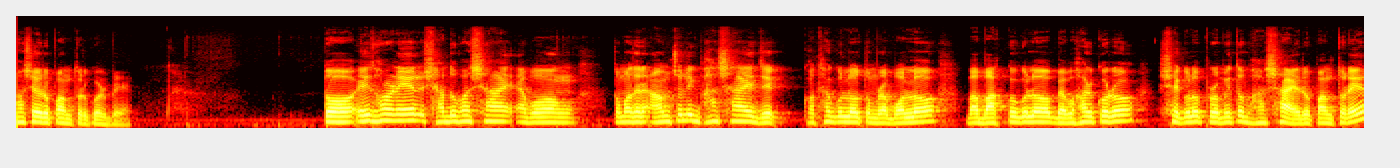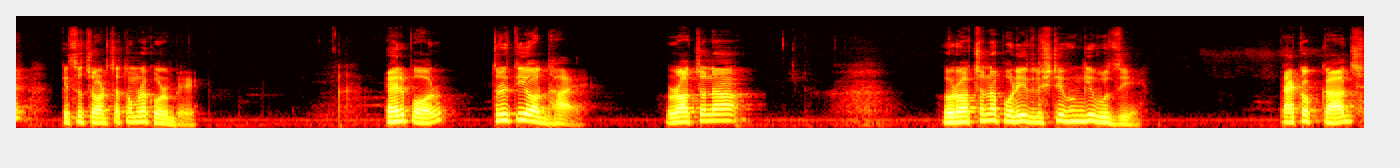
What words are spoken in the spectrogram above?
ভাষায় রূপান্তর করবে। তো এই ধরনের সাধু ভাষায় এবং তোমাদের আঞ্চলিক ভাষায় যে কথাগুলো তোমরা বলো বা বাক্যগুলো ব্যবহার করো, সেগুলো প্রমিত ভাষায় রূপান্তরের কিছু চর্চা তোমরা করবে। এরপর তৃতীয় অধ্যায়, রচনা রচনা পড়ি দৃষ্টিভঙ্গি বুঝি। একক কাজ,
